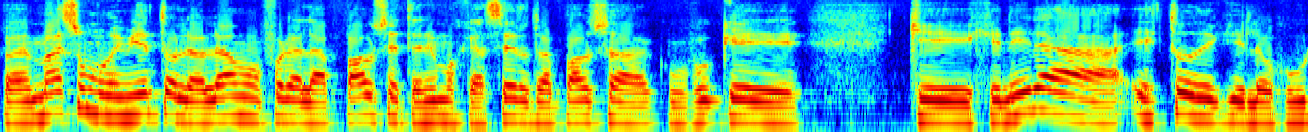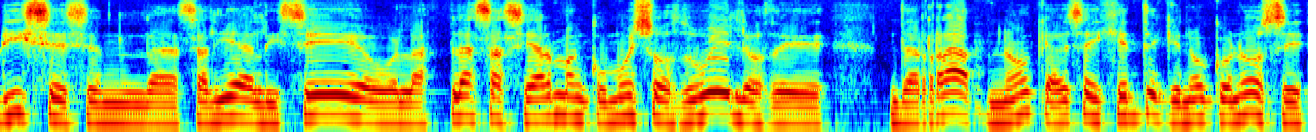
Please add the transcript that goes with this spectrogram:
además, un movimiento, lo hablábamos fuera de la pausa y tenemos que hacer otra pausa. Como que que genera esto de que los gurises en la salida del liceo o en las plazas se arman como esos duelos de, rap, ¿no? Que a veces hay gente que no conoce,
